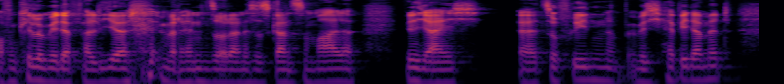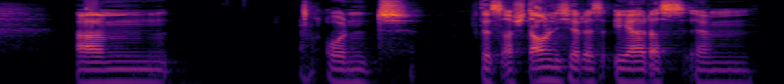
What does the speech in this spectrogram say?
auf einen Kilometer verliere im Rennen, so, dann ist es ganz normal. Da bin ich eigentlich äh, zufrieden, bin ich happy damit. Ähm, und das Erstaunliche ist eher, dass ähm,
